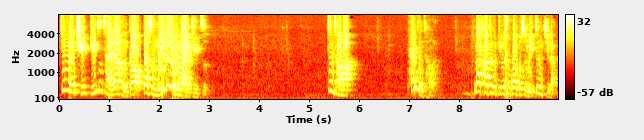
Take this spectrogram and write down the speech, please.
今年橘橘子产量很高，但是没有人买橘子，正常吧？太正常了，那他这个军书官不是没政绩了？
